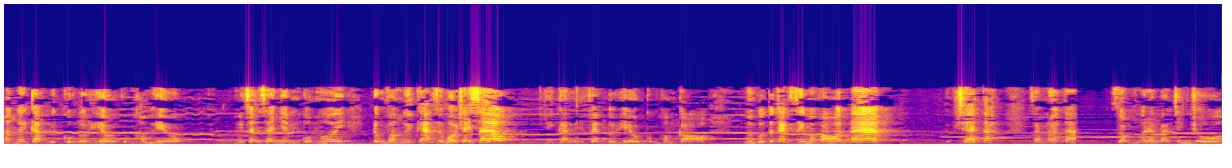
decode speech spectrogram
mà ngay cả việc cụ tối hiểu cũng không hiểu. Ngươi dạy gia nhân của ngươi đụng vào người khác rồi bỏ chạy sao? Ngay cả lễ phép tối hiểu cũng không có. Ngươi có tư cách gì mà phá huấn ta? Được chết ta, dám nói ta giống người đàn bà chanh chua.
